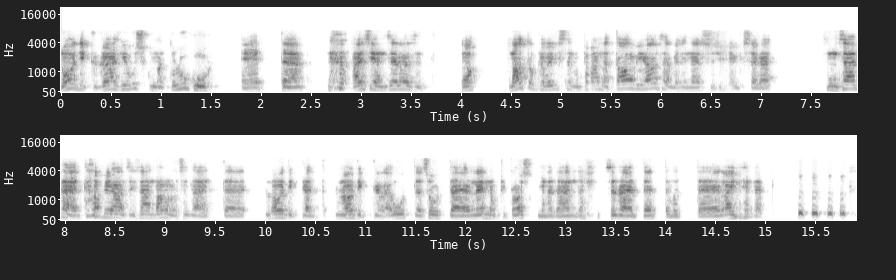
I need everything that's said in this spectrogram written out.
Nordica kraadi uskumatu lugu, et asi on selles, et noh, natuke võiks nagu panna Taavi Aasale sinna asju süüks, aga see on säde, et Taavi Aas ei saanud aru seda, et Nordicat, Nordicale uute suurte lennukite ostmine tähendab seda, et ettevõte laieneb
